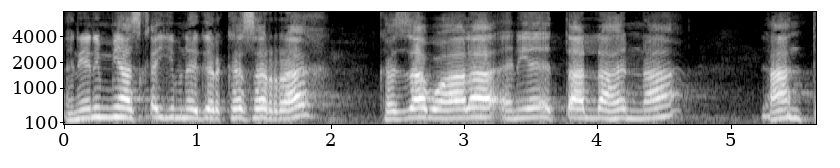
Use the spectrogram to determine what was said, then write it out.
እኔን የሚያስቀይም ነገር ከሰራህ ከዛ በኋላ እኔ እጣላህና አንተ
